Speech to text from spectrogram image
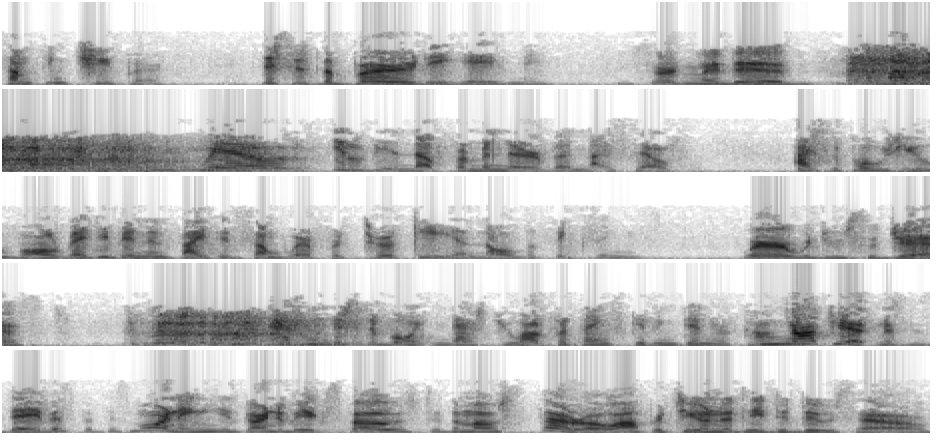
something cheaper, this is the bird he gave me. He certainly did. Well, it'll be enough for Minerva and myself. I suppose you've already been invited somewhere for turkey and all the fixings. Where would you suggest? Hasn't Mr. Boynton asked you out for Thanksgiving dinner, Connie? Not yet, Mrs. Davis, but this morning he's going to be exposed to the most thorough opportunity to do so.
